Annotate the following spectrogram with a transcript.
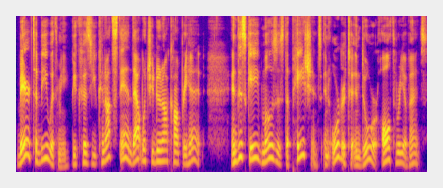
bear to be with me because you cannot stand that which you do not comprehend. And this gave Moses the patience in order to endure all three events.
